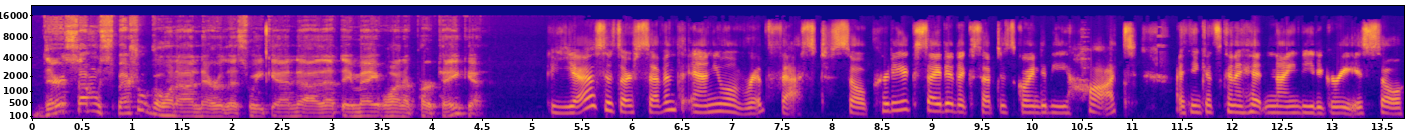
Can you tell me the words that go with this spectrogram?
there's something special going on there this weekend uh, that they might want to partake in. Yes, it's our seventh annual Rib Fest. So, pretty excited, except it's going to be hot. I think it's going to hit 90 degrees. So,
